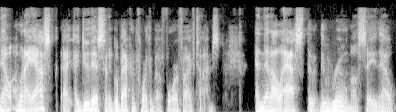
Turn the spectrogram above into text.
Now, when I ask, I, I, do this and I go back and forth about four or five times. And then I'll ask the, the room, I'll say, now,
